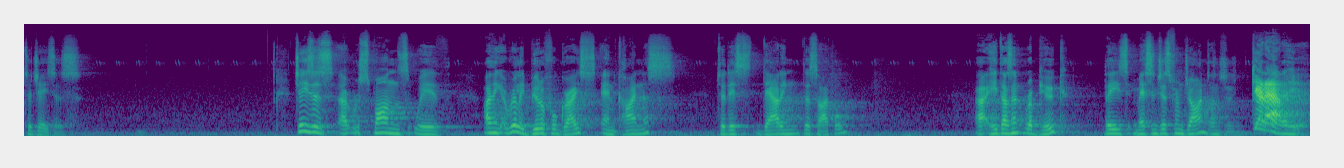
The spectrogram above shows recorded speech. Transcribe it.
to Jesus. Jesus uh, responds with, I think, a really beautiful grace and kindness to this doubting disciple. Uh, he doesn't rebuke these messengers from John. Doesn't say, Get out of here!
